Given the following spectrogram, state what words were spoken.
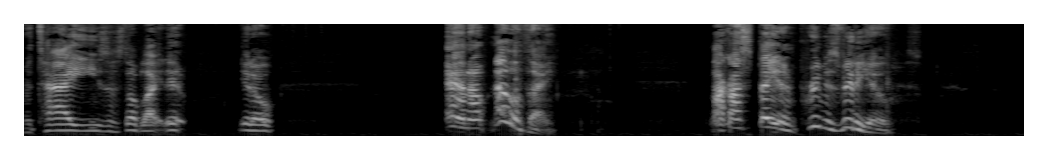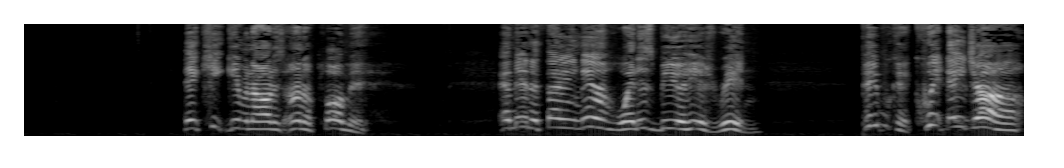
retirees, and stuff like that. You know. And another thing, like I stated in previous videos, they keep giving all this unemployment. And then the thing now, where this bill here is written, people can quit their job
